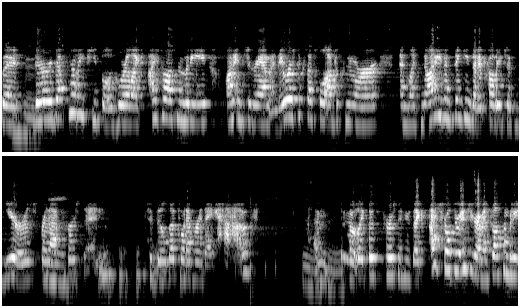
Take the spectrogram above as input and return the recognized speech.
But mm-hmm. there are definitely people who are like, I saw somebody on Instagram and they were a successful entrepreneur, and like not even thinking that it probably took years for that mm-hmm. person to build up whatever they have. Mm-hmm. Um, so like this person who's like, I scrolled through Instagram and saw somebody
